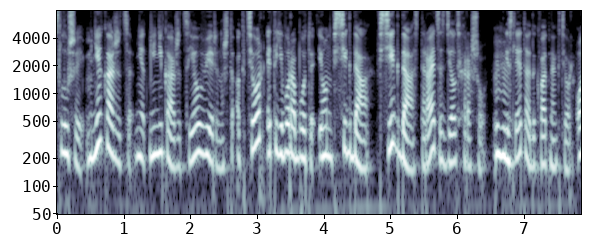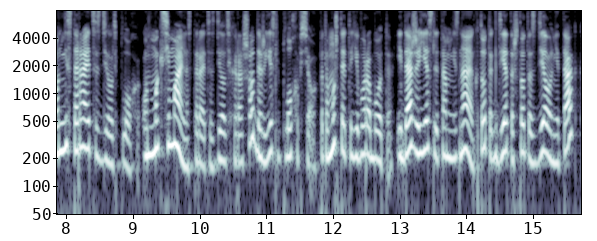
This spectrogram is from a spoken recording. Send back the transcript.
Слушай, мне кажется, нет, мне не кажется, я уверена, что актер это его работа, и он всегда, всегда старается сделать хорошо, Мгм. если это адекватный актер. Он не старается сделать плохо, он максимально старается сделать хорошо, даже если плохо все, потому что это его работа. И даже если там, не знаю, кто-то где-то что-то сделал не так,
